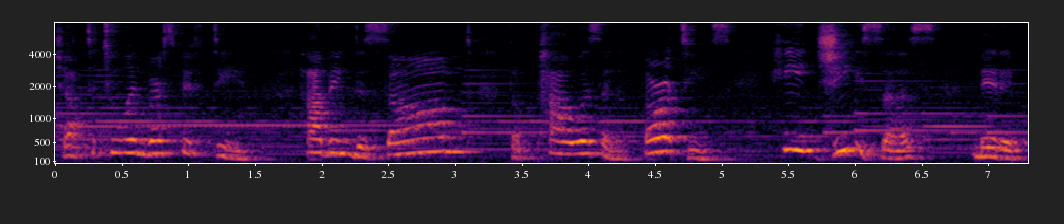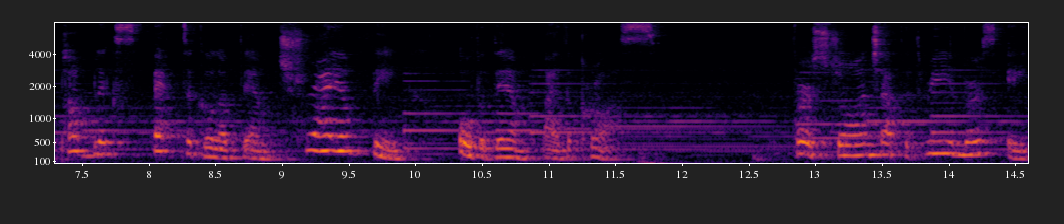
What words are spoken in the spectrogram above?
chapter 2 and verse 15. Having disarmed the powers and authorities, he, Jesus, made a public spectacle of them, triumphing over them by the cross. 1 John chapter 3 and verse 8.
